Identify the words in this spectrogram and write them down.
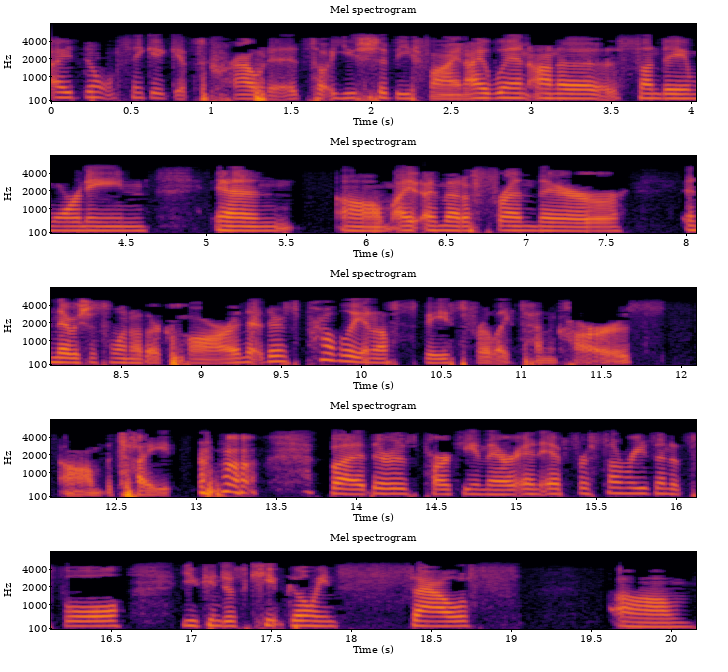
I don't think it gets crowded, so you should be fine. I went on a Sunday morning, and um, I, I met a friend there, and there was just one other car, and there, there's probably enough space for like ten cars, um, tight. but there is parking there, and if for some reason it's full, you can just keep going south um,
